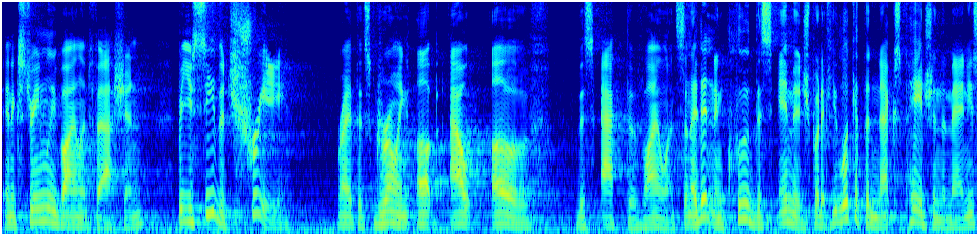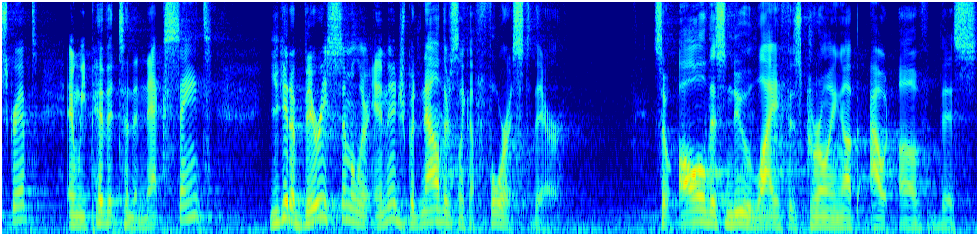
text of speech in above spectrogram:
in extremely violent fashion, but you see the tree, right, that's growing up out of this act of violence. And I didn't include this image, but if you look at the next page in the manuscript and we pivot to the next saint, you get a very similar image, but now there's like a forest there. So all this new life is growing up out of this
